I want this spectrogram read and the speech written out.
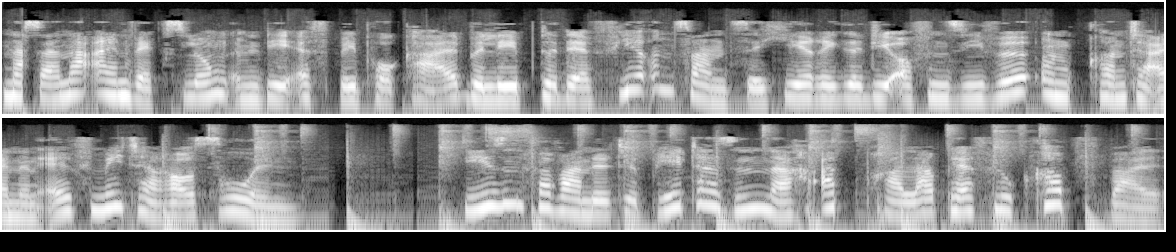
Nach seiner Einwechslung im DFB-Pokal belebte der 24-Jährige die Offensive und konnte einen Elfmeter rausholen. Diesen verwandelte Petersen nach Abpraller per Flugkopfball.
